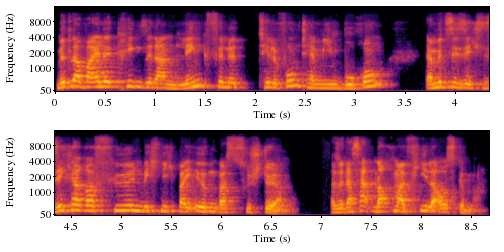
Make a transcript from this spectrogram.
Mittlerweile kriegen sie dann einen Link für eine Telefonterminbuchung, damit sie sich sicherer fühlen, mich nicht bei irgendwas zu stören. Also das hat nochmal viel ausgemacht.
